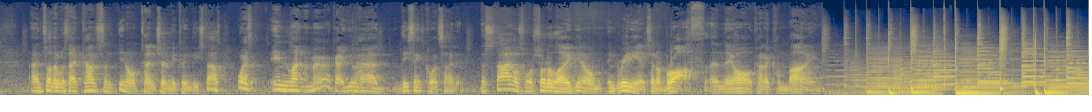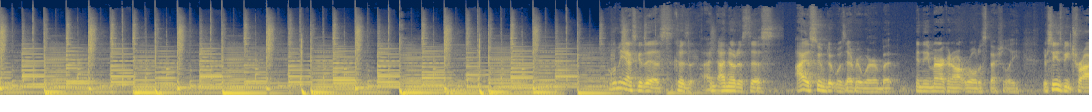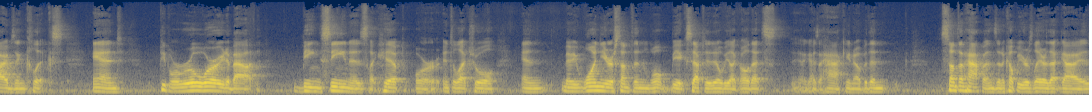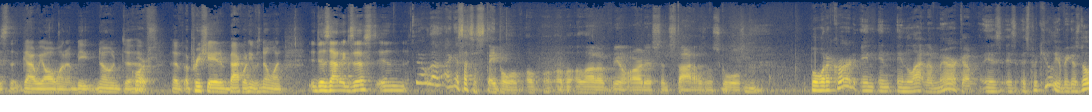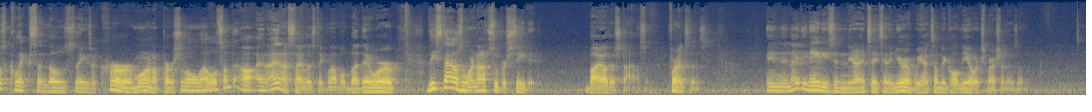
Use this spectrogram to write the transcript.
And so there was that constant, you know, tension between these styles. Whereas in Latin America, you had these things coincided. The styles were sort of like, you know, ingredients in a broth, and they all kind of combined. Let me ask you this, because I, I noticed this. I assumed it was everywhere, but in the American art world, especially, there seems to be tribes and cliques, and people are real worried about being seen as like hip or intellectual, and maybe one year something won't be accepted. It'll be like, oh, that's that guy's a hack, you know. But then something happens, and a couple years later, that guy is the guy we all want to be known to have, have appreciated back when he was no one. Does that exist in? You know, that, I guess that's a staple of, of, of, a, lot of you know artists and styles and schools. Mm. But what occurred in, in, in Latin America is, is, is, peculiar because those cliques and those things occur more on a personal level, something uh, and, and a stylistic level. But there were these styles were not superseded by other styles. For instance, in the 1980s in the United States and in Europe, we had something called neo-expressionism.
